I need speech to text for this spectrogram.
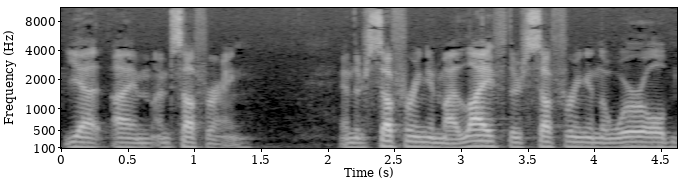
yet I'm, I'm suffering. And there's suffering in my life, there's suffering in the world.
